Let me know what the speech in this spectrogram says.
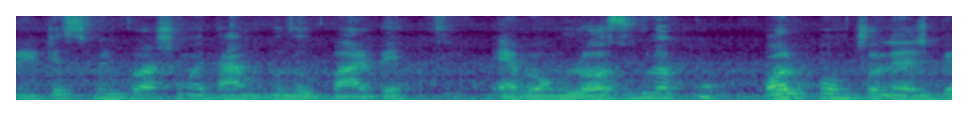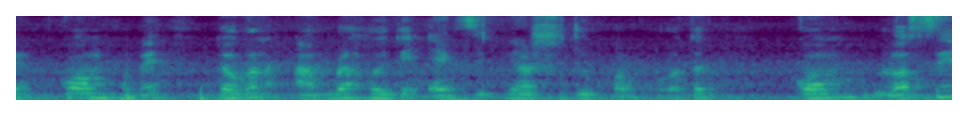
রিটেস্টমেন্ট করার সময় দামগুলো বাড়বে এবং লসগুলো খুব অল্প চলে আসবে, কম হবে, তখন আমরা হয়তো এক্সিট নেওয়ার সুযোগ পাবো। অর্থাৎ কম লসে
